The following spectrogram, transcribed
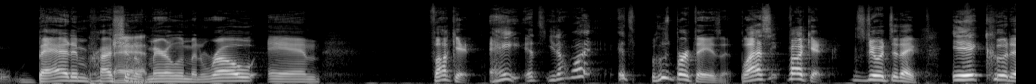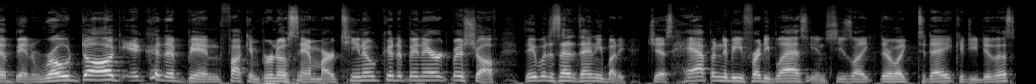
bad impression Bad. of Marilyn Monroe and fuck it. Hey, it's you know what? It's whose birthday is it? Blassie? Fuck it. Let's do it today. It could have been Road Dog. It could have been fucking Bruno Sammartino. Could have been Eric Bischoff. They would have said it to anybody. Just happened to be Freddie Blassie, and she's like, they're like, today, could you do this?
